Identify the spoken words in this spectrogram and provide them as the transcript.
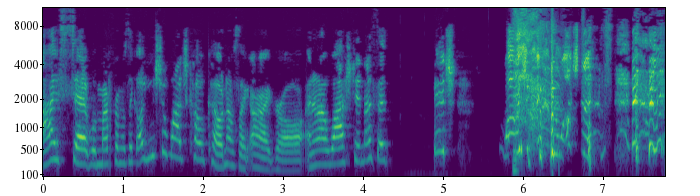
I said when my friend was like, "Oh, you should watch Coco," and I was like, "All right, girl." And then I watched it, and I said, "Bitch, why would you make me watch this?"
